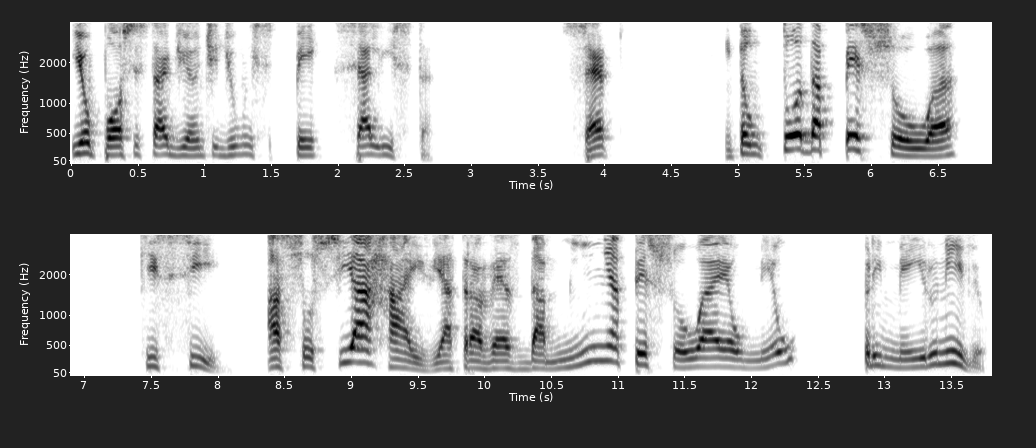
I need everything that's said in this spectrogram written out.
e eu posso estar diante de um especialista. Certo? Então, toda pessoa que se associa à raiva através da minha pessoa é o meu primeiro nível.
